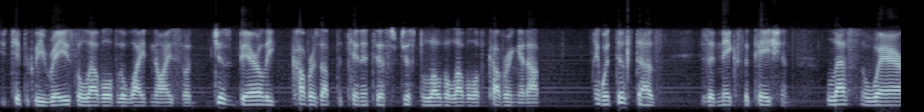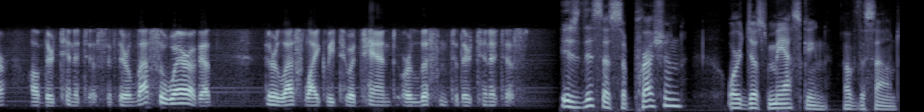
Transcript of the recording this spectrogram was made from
you typically raise the level of the white noise so it just barely covers up the tinnitus, just below the level of covering it up. And what this does is it makes the patient less aware of their tinnitus. If they're less aware of it, they're less likely to attend or listen to their tinnitus. Is this a suppression or just masking of the sound?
